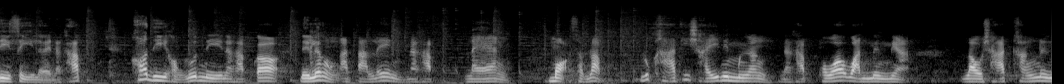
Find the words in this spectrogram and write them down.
DC เลยนะครับ ข้อดีของรุ่นนี้นะครับก็ในเรื่องของอัตราเร่งนะครับ แรงเหมาะสำหรับลูกค้าที่ใช้ในเมืองนะครับ เพราะว่าวันหนึ่งเนี่ยเราชาร์จครั้งหนึ่ง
